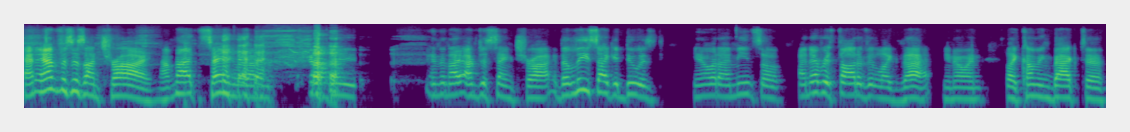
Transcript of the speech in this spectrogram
an emphasis on try. I'm not saying that I'm in the night. I'm just saying try. The least I could do is, you know what I mean. So I never thought of it like that, you know, and like coming back to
